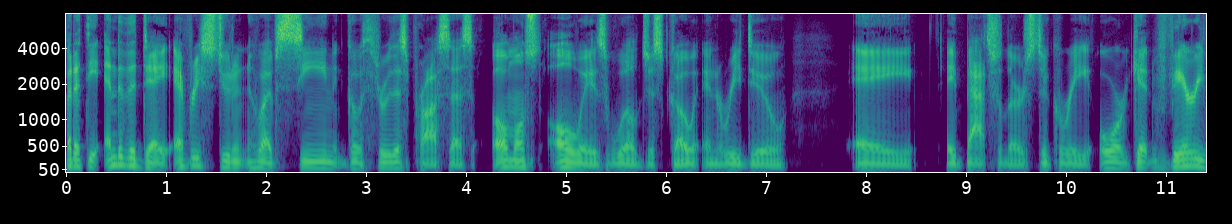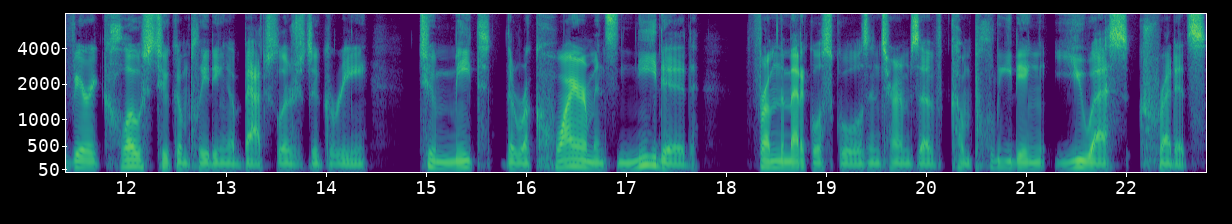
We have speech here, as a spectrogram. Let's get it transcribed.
But at the end of the day, every student who I've seen go through this process almost always will just go and redo a a bachelor's degree or get very very close to completing a bachelor's degree to meet the requirements needed from the medical schools in terms of completing US credits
